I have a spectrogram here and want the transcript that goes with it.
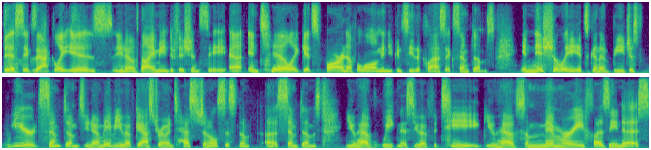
this exactly is, you know, thiamine deficiency uh, until it gets far enough along and you can see the classic symptoms. Initially, it's going to be just weird symptoms. You know, maybe you have gastrointestinal system uh, symptoms. You have weakness, you have fatigue, you have some memory fuzziness,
